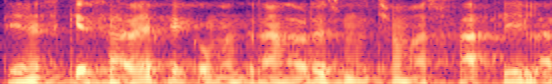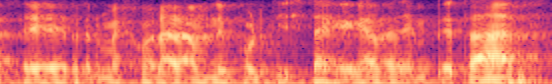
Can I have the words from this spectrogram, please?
tienes que saber que como entrenador es mucho más fácil hacer mejorar a un deportista que acaba de empezar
